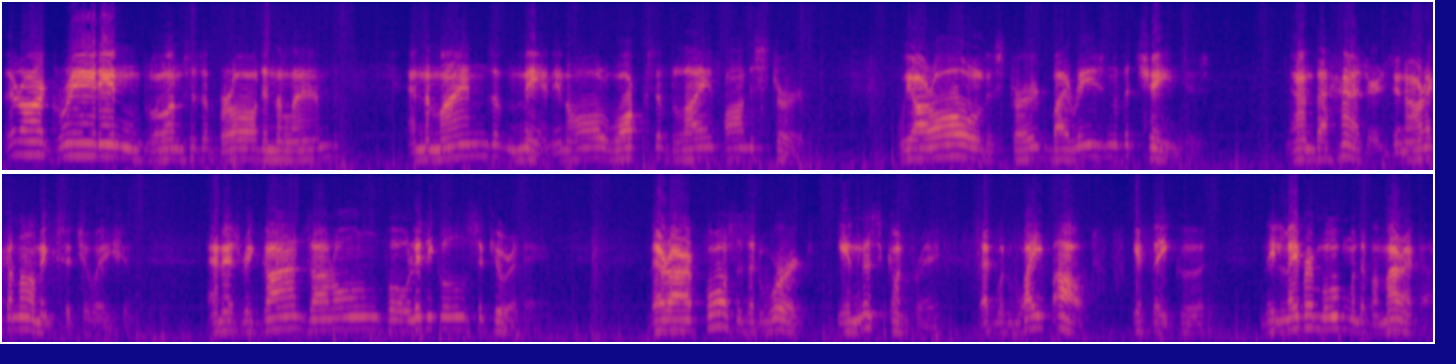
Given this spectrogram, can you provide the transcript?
There are great influences abroad in the land, and the minds of men in all walks of life are disturbed. We are all disturbed by reason of the changes and the hazards in our economic situation and as regards our own political security. There are forces at work in this country that would wipe out, if they could, the labor movement of America,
